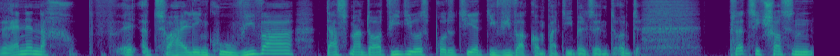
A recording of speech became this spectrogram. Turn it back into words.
Rennen nach äh, zur heiligen Kuh Viva, dass man dort Videos produziert, die Viva-kompatibel sind. Und plötzlich schossen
